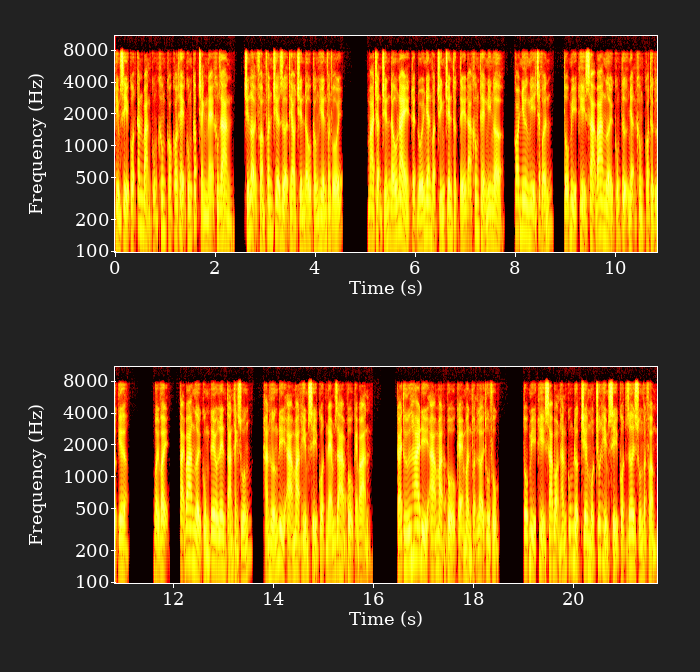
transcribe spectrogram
hiểm sĩ cột căn bản cũng không có có thể cung cấp tránh né không gian, chiến lợi phẩm phân chia dựa theo chiến đấu cống hiến phân phối. Mà trận chiến đấu này tuyệt đối nhân vật chính trên thực tế đã không thể nghi ngờ, coi như nghị chất vấn tố mỹ thị xạ ba người cũng tự nhận không có thực lực kia. Bởi vậy, tại ba người cùng kêu lên tán thành xuống, hắn hướng đi ạ mặt hiểm sĩ cột ném ra bộ kẻ bạn. Cái thứ hai đi ạ mặt bộ kẻ mẩn thuận lợi thu phục. Tô mỹ thị xa bọn hắn cũng được chia một chút hiểm sĩ cột rơi xuống vật phẩm,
